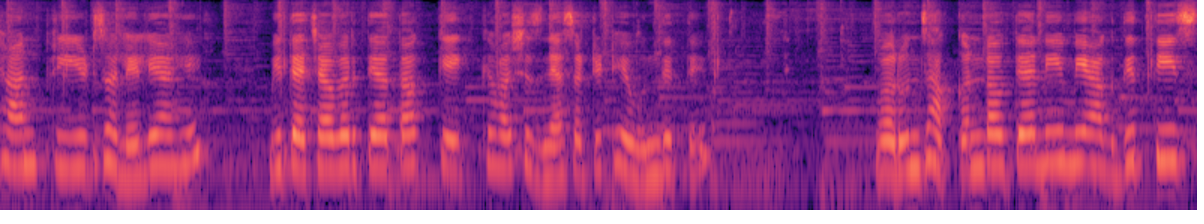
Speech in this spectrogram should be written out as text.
छान फ्री हीट झालेली आहे. मी त्याच्यावरती आता केक हा शिजण्यासाठी ठेवून देते. वरून झाकण लावते आणि मी अगदी तीस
